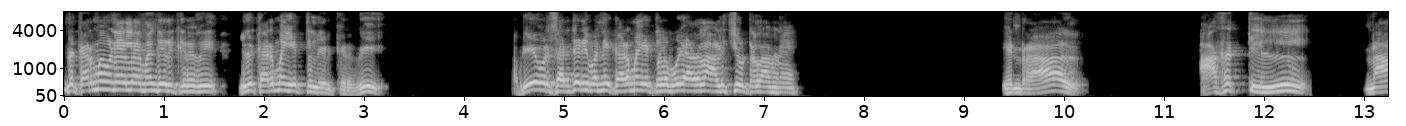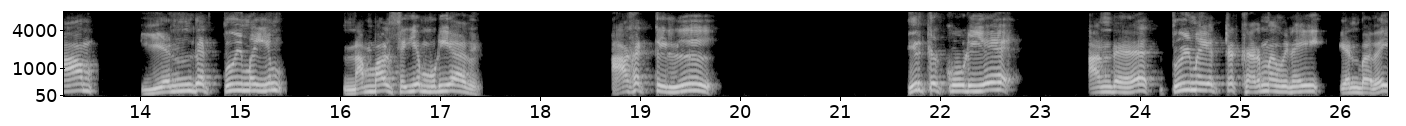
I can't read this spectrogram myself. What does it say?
இந்த கர்மவினையெல்லாம் எங்க இருக்கிறது? இது கர்மயத்தில் இருக்கிறது. அப்படியே ஒரு சர்ஜரி பண்ணி கர்மயத்துல போய் அதெல்லாம் அழிச்சு விட்டலாமே. என்றால் அகத்தில் நாம் எந்த தூய்மையும் நம்மால் செய்ய முடியாது. அகத்தில் இருக்கக்கூடிய அந்த தூய்மையற்ற கர்மவினை என்பதை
